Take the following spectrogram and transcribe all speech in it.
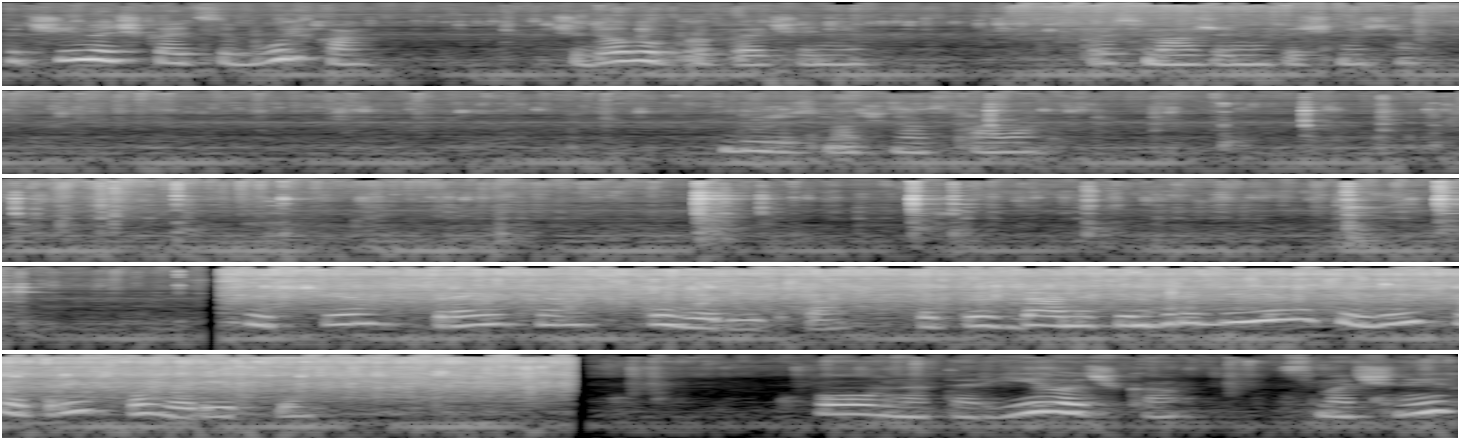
Печіночка і цибулька чудово пропечені, просмажені точніше. Дуже смачна страва. І ще третя сковорідка. Тобто з даних інгредієнтів вийшло три сковорідки. Повна тарілочка смачних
